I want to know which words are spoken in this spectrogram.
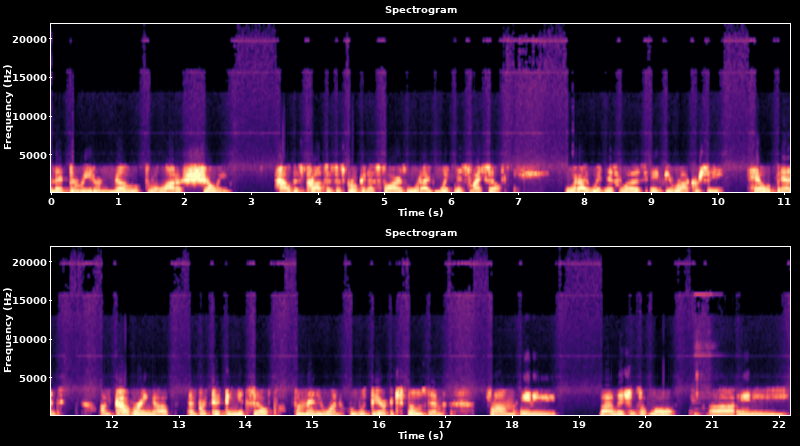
let the reader know through a lot of showing how this process is broken as far as what I witnessed myself. What I witnessed was a bureaucracy hell bent on covering up and protecting itself from anyone who would dare expose them from any violations of law, Mm-hmm. uh, any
